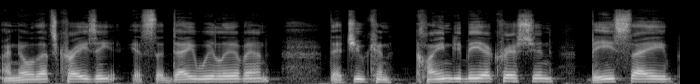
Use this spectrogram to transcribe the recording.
I know that's crazy. It's the day we live in that you can claim to be a Christian, be saved,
